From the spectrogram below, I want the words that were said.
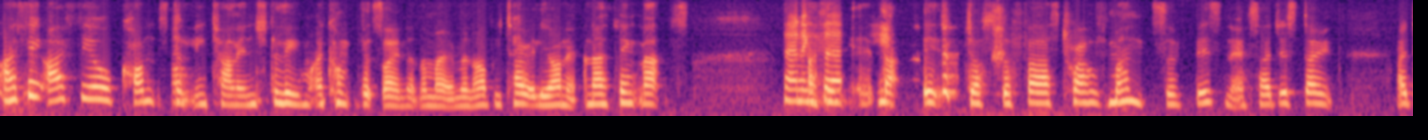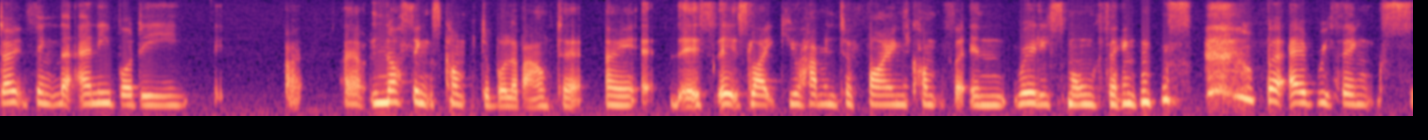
I think I feel constantly challenged to leave my comfort zone at the moment. I'll be totally honest, and I think that's Turning I think that it's just the first 12 months of business. I just don't, I don't think that anybody, uh, nothing's comfortable about it. I mean, it's it's like you're having to find comfort in really small things, but everything's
